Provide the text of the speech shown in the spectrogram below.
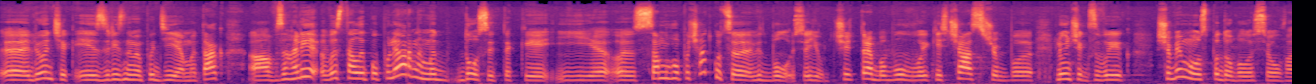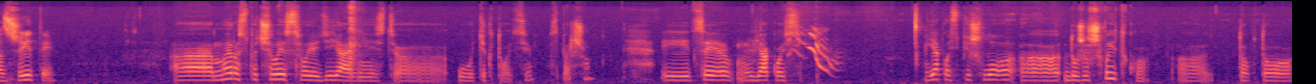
Е, Льончик із різними подіями. Так взагалі, ви стали популярними досить таки, і е, з самого початку це відбулося. Юль, чи треба був якийсь час, щоб е, Льончик звик, щоб йому сподобалося у вас жити? Ми розпочали свою діяльність у Тіктоці спершу. І це якось, якось пішло дуже швидко. Е, Тобто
